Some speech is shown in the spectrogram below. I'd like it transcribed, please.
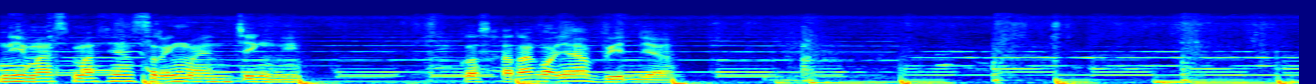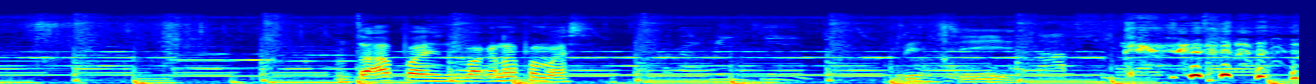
ini mas-mas yang sering mancing nih. Kok sekarang kok nyabit ya Untuk apa? Untuk makan apa mas? Makan kelinci. Kelinci.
